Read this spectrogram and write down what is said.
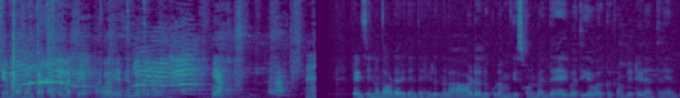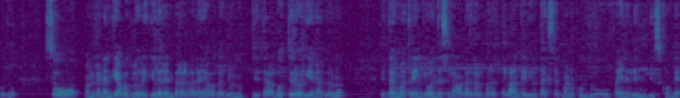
ಟಿ ಎಮ್ಗೆ ಅಮೌಂಟ್ ಹಾಕ್ಬಿಟ್ಟು ಮತ್ತೆ ಯಾ. ಫ್ರೆಂಡ್ಸ್, ಇನ್ನೊಂದು ಆರ್ಡರ್ ಇದೆ ಅಂತ ಹೇಳಿದ್ನಲ್ಲ, ಆ ಆರ್ಡರ್ನು ಕೂಡ ಮುಗಿಸ್ಕೊಂಡು ಬಂದೆ. ಇವತ್ತಿಗೆ ವರ್ಕ್ ಕಂಪ್ಲೀಟೆಡ್ ಅಂತಲೇ ಅನ್ಬೋದು. ಸೊ ಅಂದರೆ ನನಗೆ ಯಾವಾಗಲೂ ರೆಗ್ಯುಲರ್ ಏನು ಬರಲ್ವಲ್ಲ ಯಾವಾಗಾದ್ರೂ ಈ ಥರ ಗೊತ್ತಿರೋರ್ಗೆ ಏನಾದ್ರೂ ಇದ್ದಾಗ ಮಾತ್ರ ಹಿಂಗೆ ಒಂದೇ ಸಲ ಆರ್ಡರ್ಗಳು ಬರುತ್ತಲ್ಲ. ಹಂಗಾಗಿ ಇವತ್ತು ಅಕ್ಸೆಪ್ಟ್ ಮಾಡಿಕೊಂಡು ಫೈನಲಿ ಮುಗಿಸ್ಕೊಂಡೆ.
